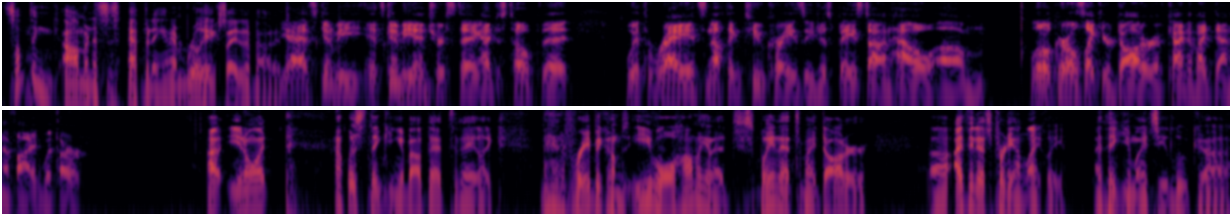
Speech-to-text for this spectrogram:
something ominous is happening, and I'm really excited about it. Yeah, it's gonna be it's gonna be interesting. I just hope that with Rey, it's nothing too crazy, just based on how um, little girls like your daughter have kind of identified with her. I, you know what? I was thinking about that today. Like, man, if Rey becomes evil, how am I going to explain that to my daughter? Uh, I think that's pretty unlikely. I think you might see Luke uh,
